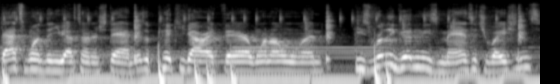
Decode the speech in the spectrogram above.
that's one thing you have to understand. There's a pick he got right there, one on one. He's really good in these man situations.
